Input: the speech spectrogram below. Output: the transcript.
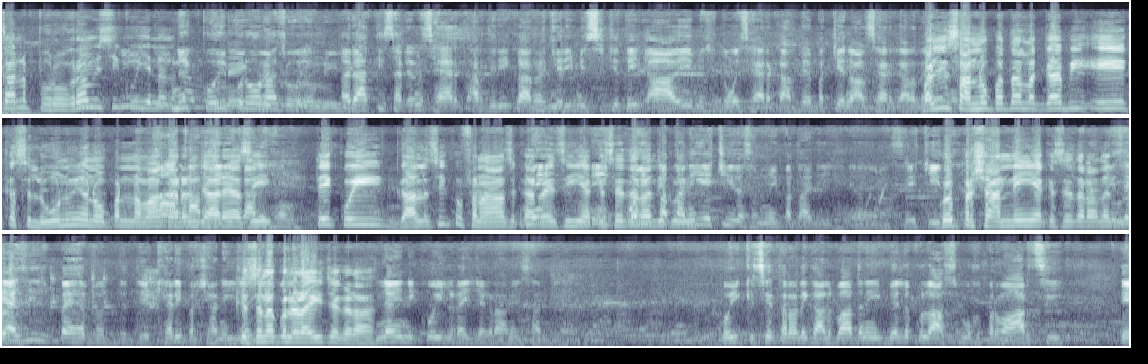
ਕੱਲ ਪ੍ਰੋਗਰਾਮ ਸੀ ਕੋਈ ਇਹਨਾਂ ਨਹੀਂ ਕੋਈ ਪ੍ਰੋਗਰਾਮ ਨਹੀਂ ਰਾਤੀ ਸਾਡੇ ਨਾਲ ਸੈਰ ਕਰਦੀ ਰਹੀ ਘਰ ਦੇ ਮੇਰੀ ਮਿਸ ਜੀ ਤੇ ਆਏ ਮਿਸ ਦੋਵੇਂ ਸੈਰ ਕਰਦੇ ਬੱਚੇ ਨਾਲ ਸੈਰ ਕਰਦੇ ਭਾਜੀ ਸਾਨੂੰ ਪਤਾ ਲੱਗਾ ਵੀ ਇਹ ਇੱਕ ਸਲੂਨ ਵੀ ਓਪਨ ਨਵਾਂ ਕਰਨ ਜਾ ਰਿਹਾ ਸੀ ਤੇ ਕੋਈ ਗੱਲ ਸੀ ਕੋਈ ਫਾਈਨਾਂਸ ਕਰ ਰਹੇ ਸੀ ਜਾਂ ਕਿਸੇ ਤਰ੍ਹਾਂ ਦੀ ਪਤਾ ਨਹੀਂ ਕੋਈ ਇਹ ਚੀਜ਼ ਦਾ ਸਾਨੂੰ ਨਹੀਂ ਪਤਾ ਜੀ ਇਹ ਚੀਜ਼ ਕੋਈ ਪਰੇਸ਼ਾਨੀ ਜਾਂ ਕਿਸੇ ਤਰ੍ਹਾਂ ਦਾ ਕੋਈ ਐਸੀ ਪ- ਦੇਖਿਆ ਨਹੀਂ ਪਰੇਸ਼ਾਨੀ ਕਿਸੇ ਨਾਲ ਕੋਈ ਲੜਾਈ ਝਗੜਾ? ਨਹੀਂ ਨਹੀਂ ਕੋਈ ਲੜਾਈ ਝਗੜਾ ਨਹੀਂ ਸਰ। ਜੀ ਕੋਈ ਕਿਸੇ ਤਰ੍ਹਾਂ ਦੀ ਗੱਲਬਾਤ ਨਹੀਂ ਬਿਲਕੁਲ ਹਸਮੁਖ ਪਰਿਵਾਰ ਸੀ। ਤੇ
